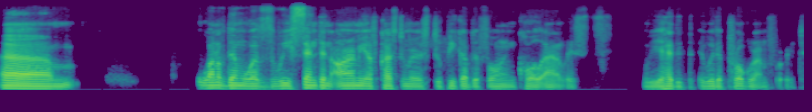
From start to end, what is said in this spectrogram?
um, one of them was we sent an army of customers to pick up the phone and call analysts. We had it with a program for it.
